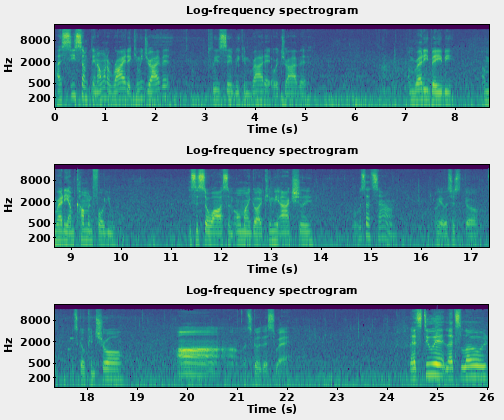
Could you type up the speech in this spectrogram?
I see something. I want to ride it. Can we drive it? Please say we can ride it or drive it. I'm ready, baby. I'm ready. I'm coming for you. This is so awesome. Oh my god. Can we actually... What was that sound? Okay, let's just go. Let's go control. Um, let's go this way. Let's do it. Let's load.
